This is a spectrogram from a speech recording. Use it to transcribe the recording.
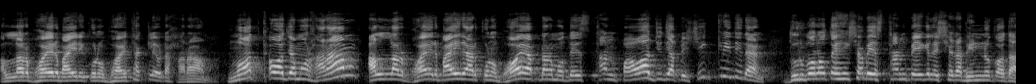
আল্লাহর ভয়ের বাইরে কোনো ভয় থাকলে ওটা হারাম। মদ খাওয়া যেমন হারাম, আল্লাহর ভয়ের বাইরে আর কোনো ভয় আপনার মধ্যে স্থান পাওয়া যদি আপনি স্বীকৃতি দেন, দুর্বলতা হিসাবে স্থান পেয়ে গেলে সেটা ভিন্ন কথা।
